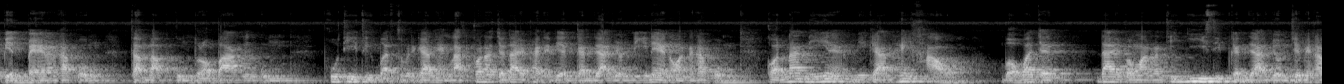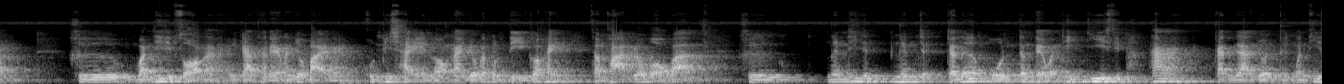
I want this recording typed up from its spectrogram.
เปลี่ยนแปลงนะครับ ผมสำหรับกลุ่มเปราะบางหรือกลุ่มผู้ที่ถือบัตรสวัสดิการแห่งรัฐก็น่าจะได้ภายในเดือนกันยายนนี้แน่นอนนะครับ ผมก่อนหน้านี้เนี่ยมีการให้ข่าวบอกว่าจะได้ประมาณวันที่ 20 กันยายนใช่ไหมครับ คือวันที่ 12อะมีการแถลงนโยบายเนี่ยคุณพิชัยรองนายกรัฐมนตรีก็ให้สัมภาษณ์แล้วบอกว่า คือ เงินที่จะเงินจะจะเริ่มโอนตั้งแต่วันที่ 25 กันยายนถึงวันที่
